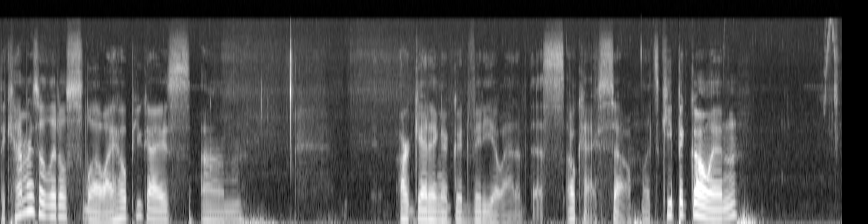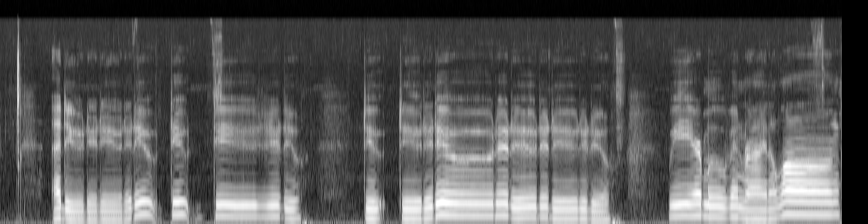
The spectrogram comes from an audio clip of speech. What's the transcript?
The camera's a little slow. I hope you guys um, are getting a good video out of this. Okay, so let's keep it going. A do do do do do do do do do. Do do do do do do do do do do. We are moving right along,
